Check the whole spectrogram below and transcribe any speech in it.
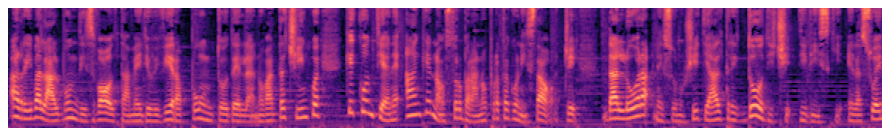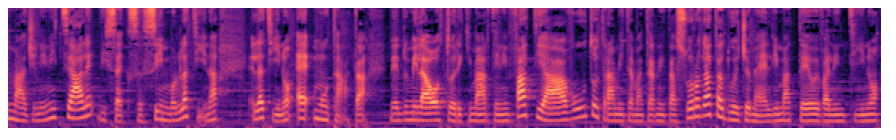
arriva l'album di svolta Medio Vivere appunto del 95 che contiene anche il nostro brano protagonista oggi. Da allora ne sono usciti altri 12 di dischi e la sua immagine iniziale di sex symbol latina, latino è mutata. Nel 2008 Ricky Martin infatti ha avuto tramite maternità surrogata due gemelli, Matteo e Valentino.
